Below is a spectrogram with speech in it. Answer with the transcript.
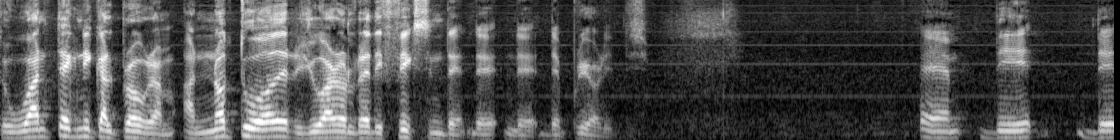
to one technical program and not to others, you are already fixing the, the, the, the priorities. Um, the, the,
